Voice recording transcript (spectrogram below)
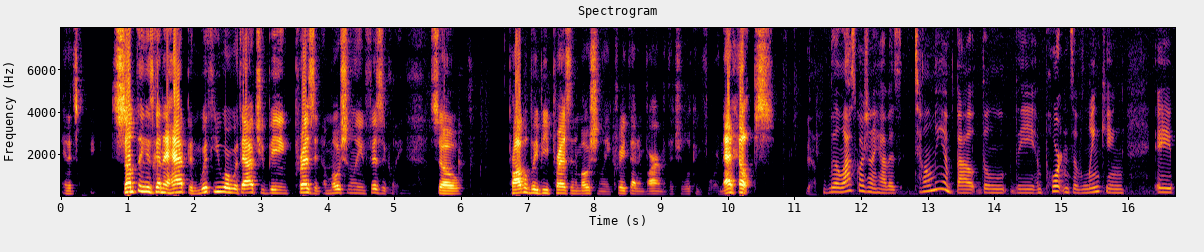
and it's something is going to happen with you or without you being present emotionally and physically. So probably be present emotionally and create that environment that you're looking for. And that helps. Yeah. The last question I have is tell me about the the importance of linking a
